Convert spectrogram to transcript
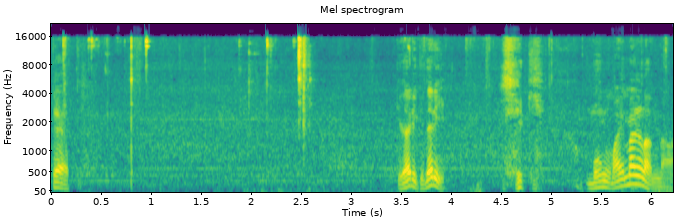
됐. 기다리 기다리. 이 새끼 목 많이 말랐나?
